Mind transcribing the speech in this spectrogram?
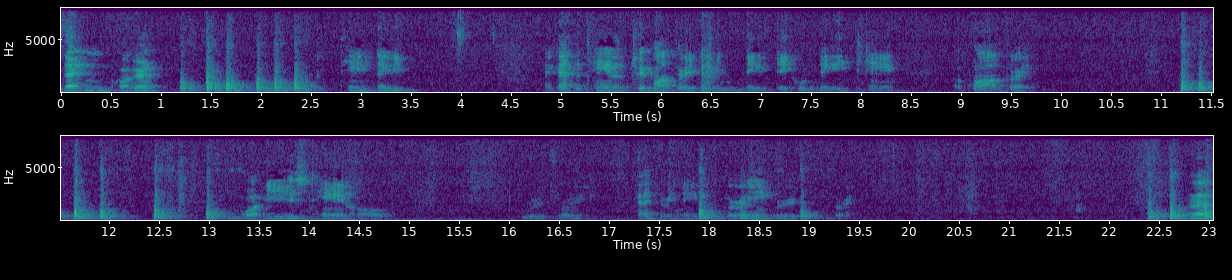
second quadrant, tan negative. Okay, the tan of 2 pi on 3 is going to be negative, equal to on 3. What is tan of, Root 3. okay, so we negative 3 root 3. Uh,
